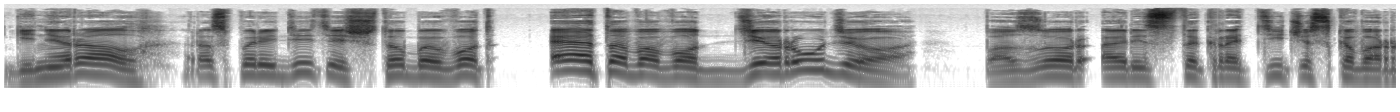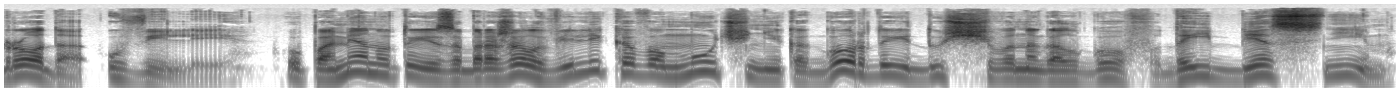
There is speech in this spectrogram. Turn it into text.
Генерал, распорядитесь, чтобы вот этого вот Дерудио позор аристократического рода увели. Упомянутый изображал великого мученика, гордо идущего на Голгофу, да и без с ним.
